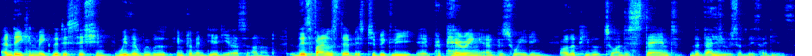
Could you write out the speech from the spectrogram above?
and they can make the decision whether we will implement the ideas or not. This final step is typically uh, preparing and persuading other people to understand the values of these ideas.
